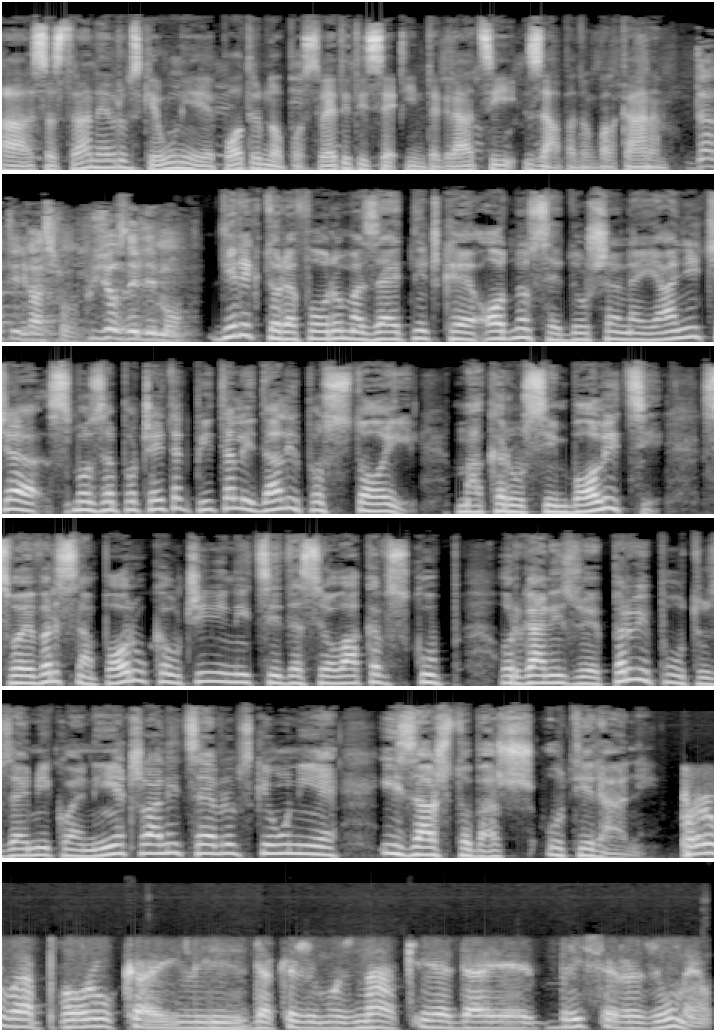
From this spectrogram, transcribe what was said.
a sa strane Evropske unije je potrebno posvetiti se integraciji Zapadnog Balkana. Direktora Foruma za etničke odnose Dušana Janjića smo za početak pitali da li postoji, makar u simbolici, svojevrsna poruka u činjenici da se ovakav skup organizuje prvi put u zemlji koja nije članica Evropske unije i zašto baš u Tirani? Prva poruka ili da kažemo znak je da je Brisel razumeo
